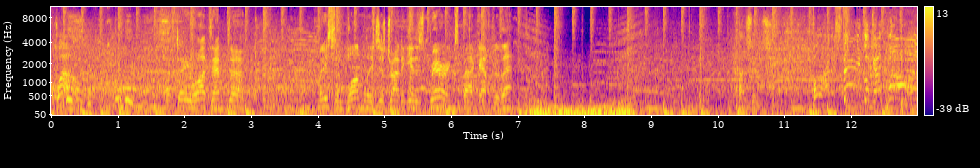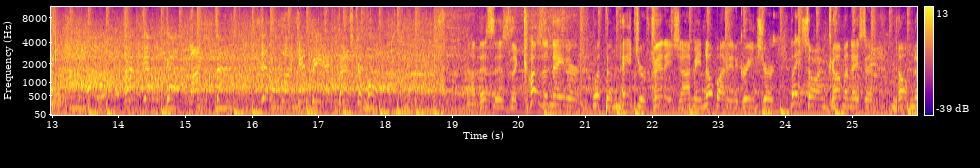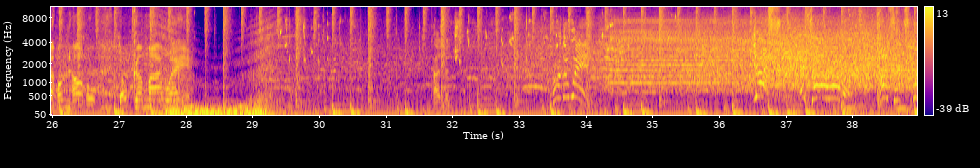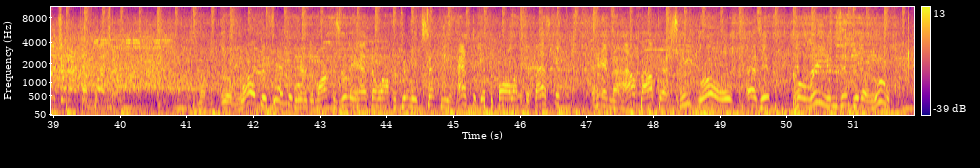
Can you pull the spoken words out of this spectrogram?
Wow. I'll tell you what, that uh, Mason Plumlee's just trying to get his bearings back after that. Now this is the Cousinator with the major finish. I mean, nobody in a green shirt, they saw him coming. They said, no, no, no, don't come my way. Cousins. Well defended here. DeMarcus really has no opportunity except he has to get the ball up the basket. And how about that sweet roll as it careens into the hoop?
